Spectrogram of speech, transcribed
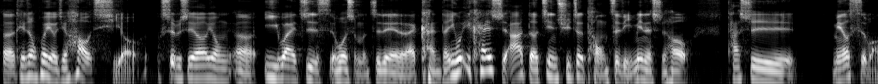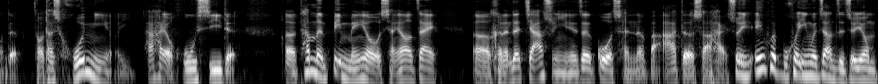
呃，听众会有些好奇哦，是不是要用呃意外致死或什么之类的来看待？因为一开始阿德进去这桶子里面的时候，他是没有死亡的哦，他是昏迷而已，他还有呼吸的。呃，他们并没有想要在呃可能在加水泥的这个过程呢把阿德杀害，所以诶会不会因为这样子就用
